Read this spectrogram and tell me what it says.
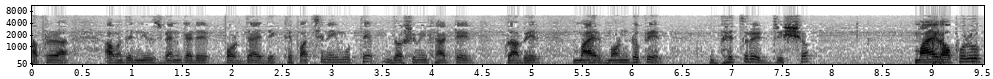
আপনারা আমাদের নিউজ ভ্যানগার্ডের পর্দায় দেখতে পাচ্ছেন এই মুহূর্তে দশমী ঘাটের ক্লাবের মায়ের মণ্ডপের ভেতরের দৃশ্য। মায়ের অপরূপ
